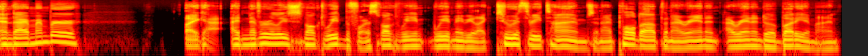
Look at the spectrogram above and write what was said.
And I remember like I, would never really smoked weed before. I smoked weed, weed maybe like two or three times and I pulled up and I ran in, I ran into a buddy of mine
